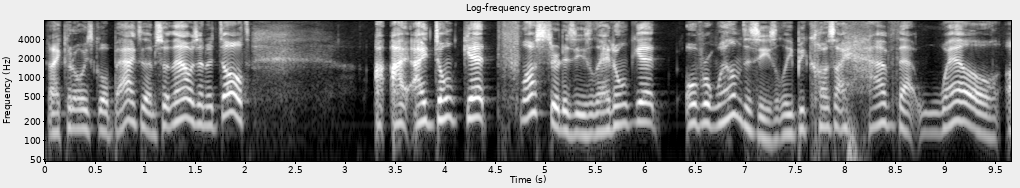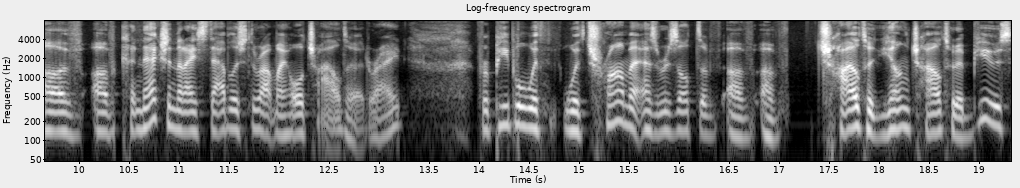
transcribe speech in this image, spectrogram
and I could always go back to them. So now as an adult, I, I don't get flustered as easily. I don't get overwhelmed as easily because I have that well of of connection that I established throughout my whole childhood, right? For people with with trauma as a result of of of childhood, young childhood abuse,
